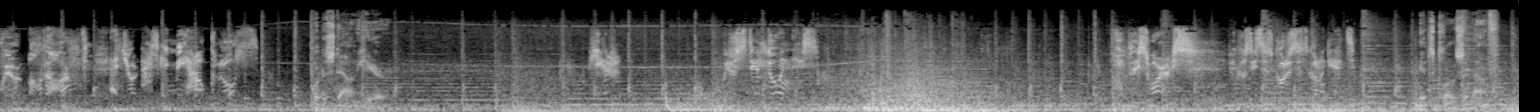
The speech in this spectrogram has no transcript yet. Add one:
We're unarmed, and you're asking me how close? Put us down here. Here? We're still doing this. Hope this works, because it's as good as it's gonna get. It's close enough.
